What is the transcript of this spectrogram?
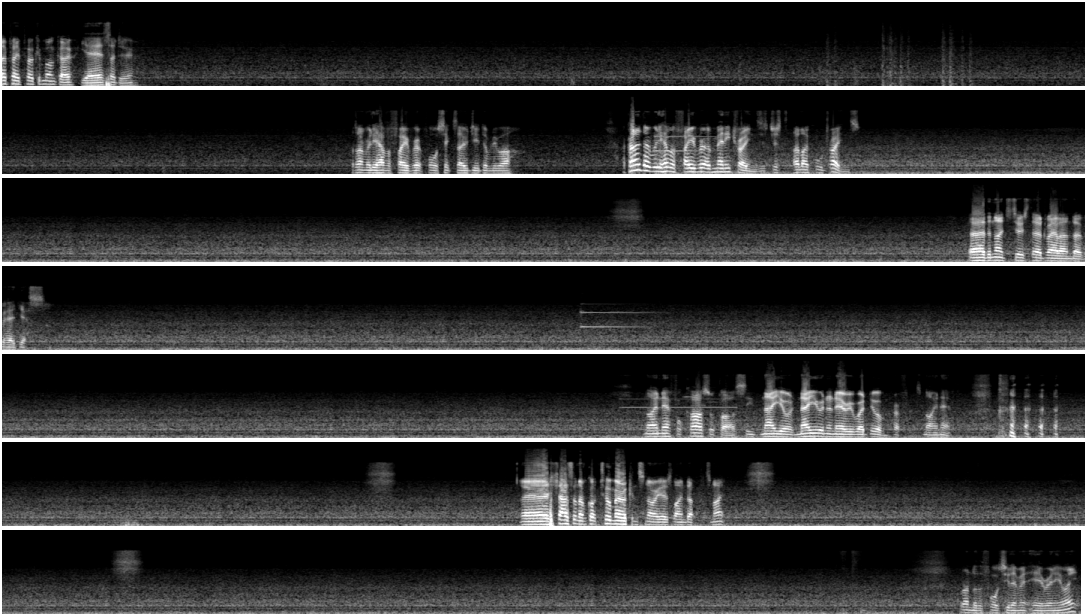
Do I play Pokemon Go? Yes, I do. I don't really have a favourite 460 GWR. I kind of don't really have a favourite of many trains, it's just I like all trains. Uh, the 92 is third rail and overhead, yes. Nine F or castle class. See, now you're now you're in an area where I do have a preference. Nine F. uh, Shazan, I've got two American scenarios lined up for tonight. Under the 40 limit here anyway.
